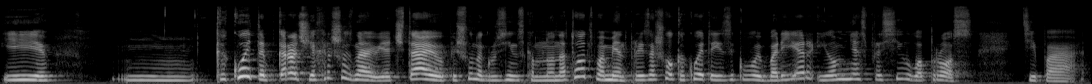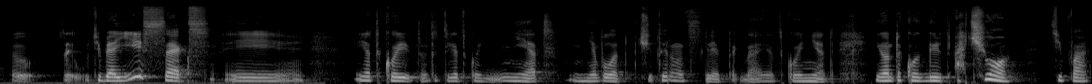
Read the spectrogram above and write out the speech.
И какой-то, короче, я хорошо знаю, я читаю, пишу на грузинском, но на тот момент произошел какой-то языковой барьер, и он меня спросил вопрос, типа, э, у тебя есть секс? И я такой, я такой, нет. Мне было 14 лет тогда, я такой, нет. И он такой говорит, а чё? Типа,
